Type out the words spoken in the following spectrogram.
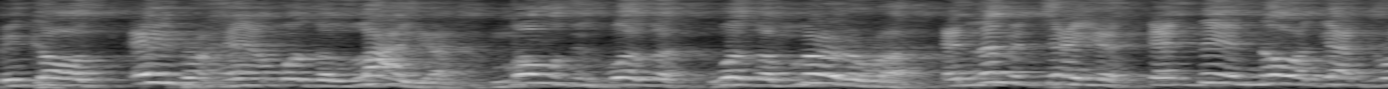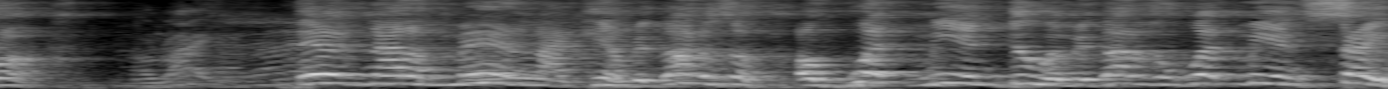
because Abraham was a liar. Moses was a, was a murderer. And let me tell you, and then Noah got drunk. All right. There's not a man like him, regardless of, of what men do and regardless of what men say,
